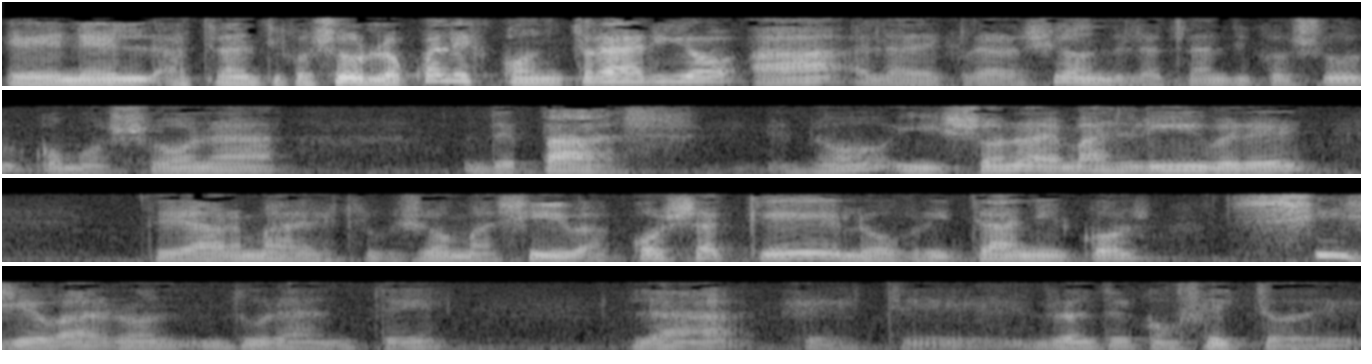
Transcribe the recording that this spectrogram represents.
en el Atlántico Sur, lo cual es contrario a la declaración del Atlántico Sur como zona de paz, ¿no? Y zona además libre de armas de destrucción masiva, cosa que los británicos sí llevaron durante la este, durante el conflicto de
